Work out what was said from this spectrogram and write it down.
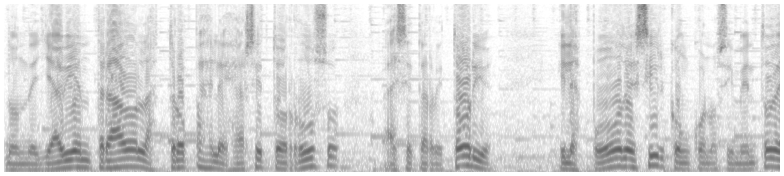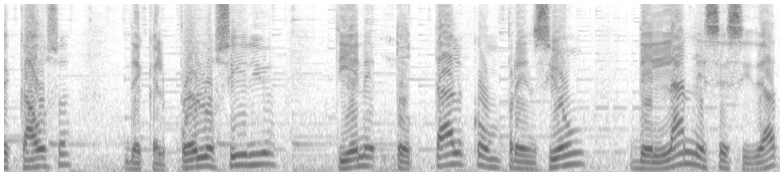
donde ya había entrado las tropas del ejército ruso a ese territorio. Y les puedo decir con conocimiento de causa de que el pueblo sirio tiene total comprensión de la necesidad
